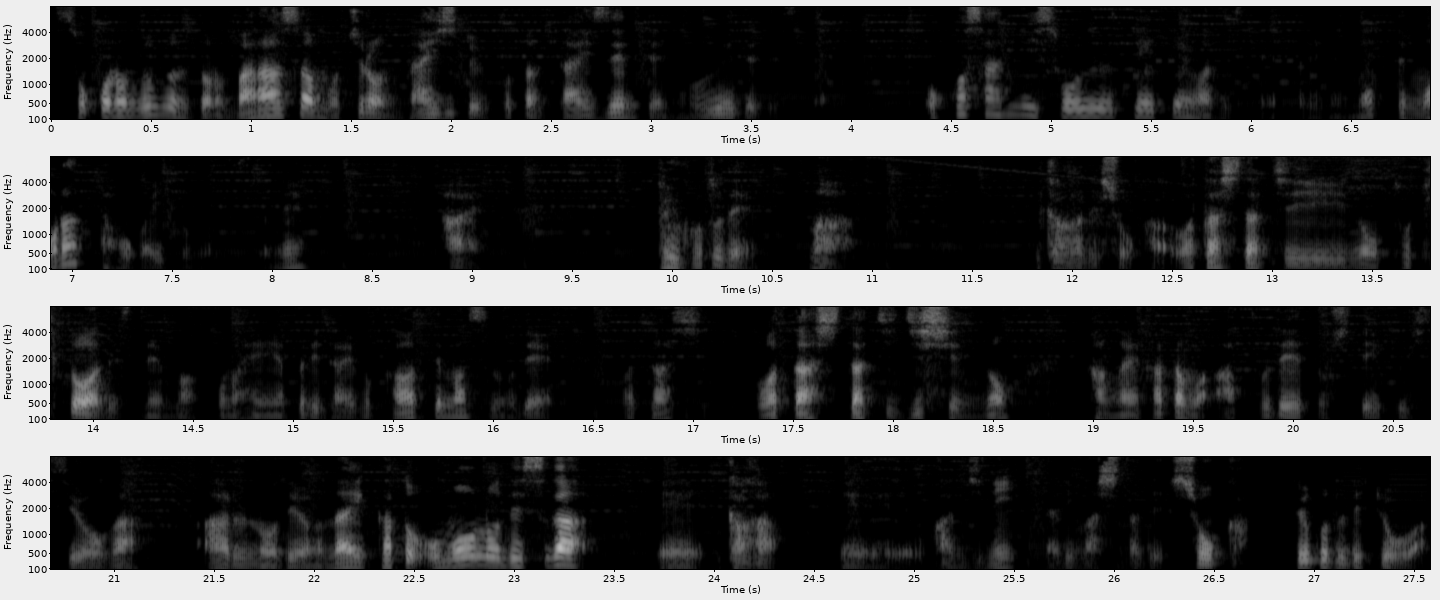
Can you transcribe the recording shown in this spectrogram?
ー、そこの部分とのバランスはもちろん大事ということは大前提の上でですね、お子さんにそういう経験はですね、やっぱりね、持ってもらった方がいいと思うんですよね。はい。ということで、まあ、いかがでしょうか。私たちの時とはですね、まあ、この辺やっぱりだいぶ変わってますので、私、私たち自身の考え方もアップデートしていく必要があるのではないかと思うのですが、えー、いかが、えー、お感じになりましたでしょうか。ということで今日は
